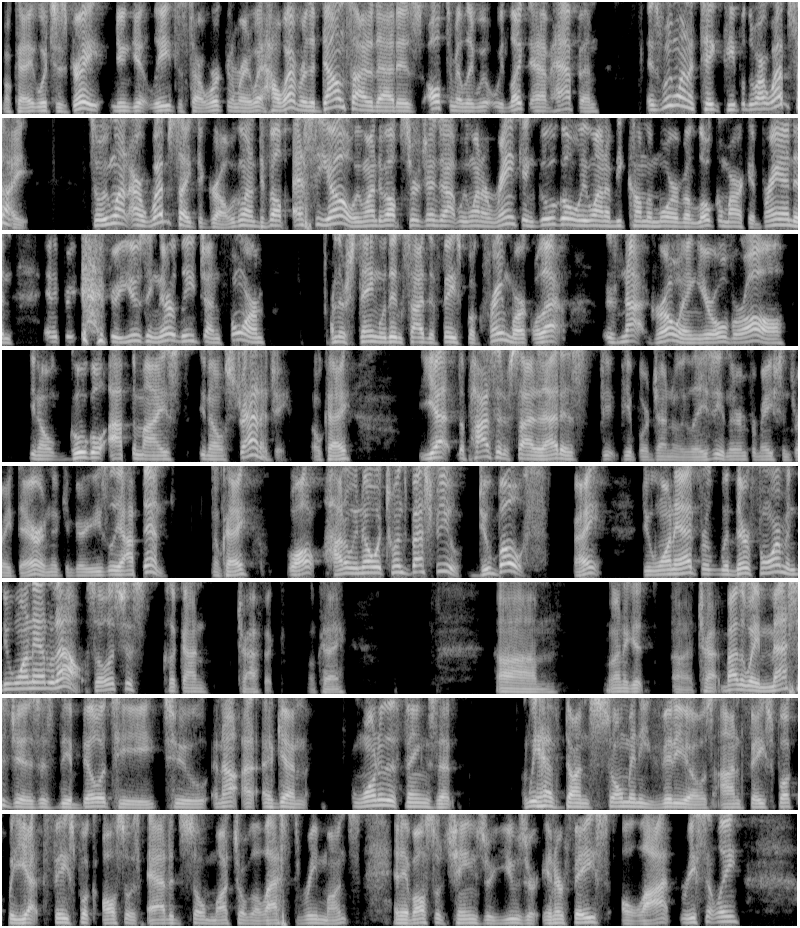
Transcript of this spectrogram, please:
okay which is great you can get leads and start working them right away however the downside of that is ultimately what we'd like to have happen is we want to take people to our website so we want our website to grow. We want to develop SEO. We want to develop search engine. We want to rank in Google. We want to become a more of a local market brand. And, and if, you're, if you're using their lead gen form and they're staying within inside the Facebook framework, well, that is not growing your overall, you know, Google optimized, you know, strategy. Okay. Yet the positive side of that is people are generally lazy and their information's right there and they can very easily opt in. Okay. Well, how do we know which one's best for you? Do both, right? do one ad for with their form and do one ad without. So let's just click on traffic. Okay. Um, I want to get uh, by the way, messages is the ability to, and now, again, one of the things that we have done so many videos on Facebook, but yet Facebook also has added so much over the last three months, and they've also changed their user interface a lot recently.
